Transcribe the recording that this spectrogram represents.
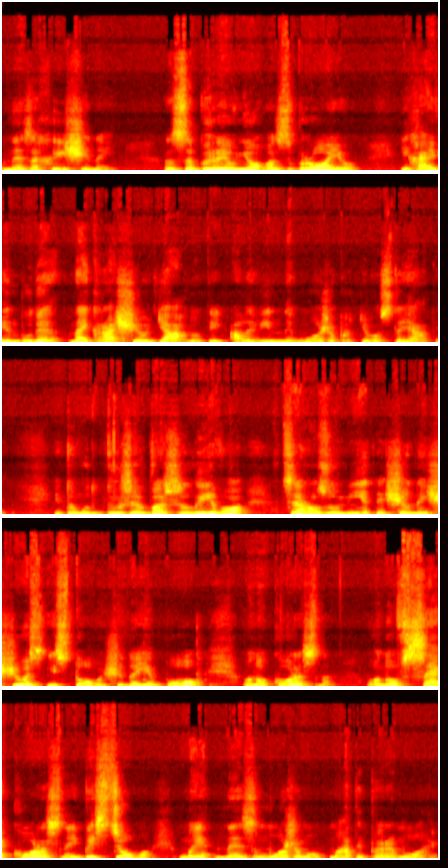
не захищений. Забери в нього зброю, і хай він буде найкраще одягнутий, але він не може противостояти. І тому дуже важливо це розуміти, що не щось із того, що дає Бог, воно корисне, воно все корисне, і без цього ми не зможемо мати перемоги.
